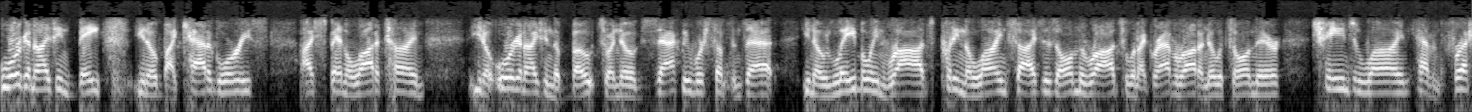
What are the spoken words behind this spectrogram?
organizing baits, you know, by categories. I spend a lot of time, you know, organizing the boat so I know exactly where something's at. You know, labeling rods, putting the line sizes on the rod so when I grab a rod, I know it's on there. Changing line, having fresh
